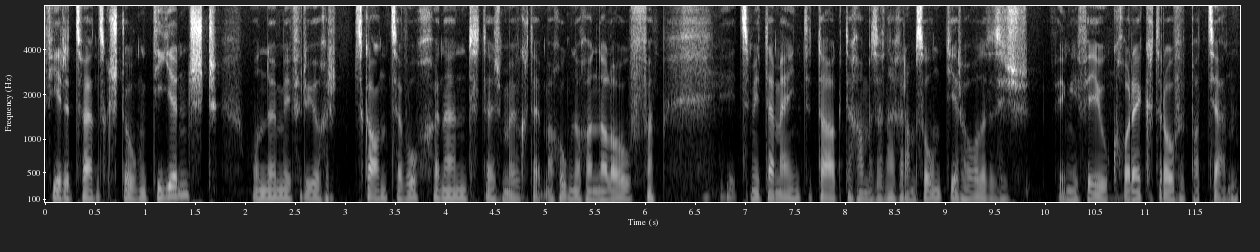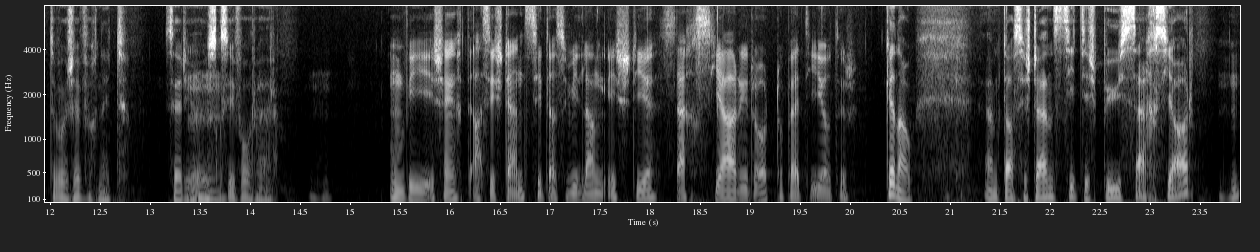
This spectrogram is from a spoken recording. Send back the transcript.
24 Stunden Dienst und nicht mehr früher das ganze Wochenende. Da ist möglich, hat man kaum noch laufen Jetzt mit dem einen Tag, da kann man sich nachher am Sonntag holen. Das ist finde ich, viel korrekter auch für Patienten, weil es einfach nicht seriös Mhm. vorher. Und wie ist eigentlich die Assistenzzeit? Also wie lange ist die? Sechs Jahre in der Orthopädie, oder? Genau. Ähm, die Assistenzzeit ist bei uns sechs Jahre. Mhm.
